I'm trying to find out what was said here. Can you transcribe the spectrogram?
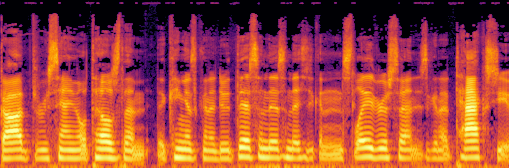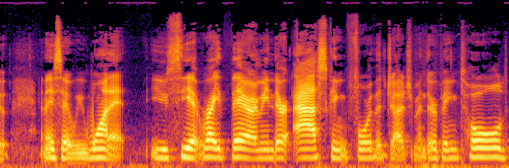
God through Samuel tells them the king is going to do this and this and this. He's going to enslave your son. He's going to tax you, and they say we want it. You see it right there. I mean, they're asking for the judgment. They're being told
